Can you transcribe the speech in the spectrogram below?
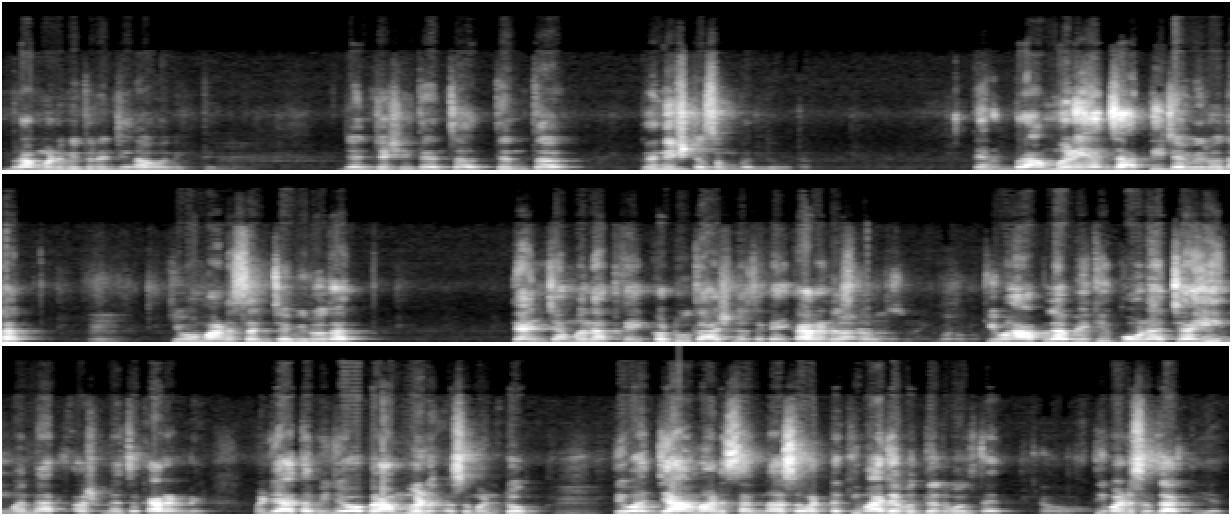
ब्राह्मण मित्रांची नावं निघतील. ज्यांच्याशी त्यांचा अत्यंत घनिष्ठ संबंध होता. तर ब्राह्मण या जातीच्या विरोधात. किंवा माणसांच्या विरोधात त्यांच्या मनात काही कटुता असण्याचं काही कारणच नव्हतं. किंवा आपल्यापैकी कोणाच्याही मनात असण्याचं कारण नाही. म्हणजे आता मी जेव्हा ब्राह्मण असं म्हणतो. तेव्हा ज्या माणसांना असं वाटतं की माझ्याबद्दल बोलतायत हो. ती माणसं जाती आहेत.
